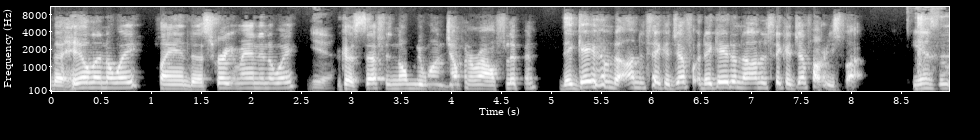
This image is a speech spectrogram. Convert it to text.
the heel in a way, playing the straight man in a way. Yeah. Because Seth is normally one jumping around flipping. They gave him the Undertaker Jeff. They gave him the Undertaker Jeff Hardy spot. He has the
